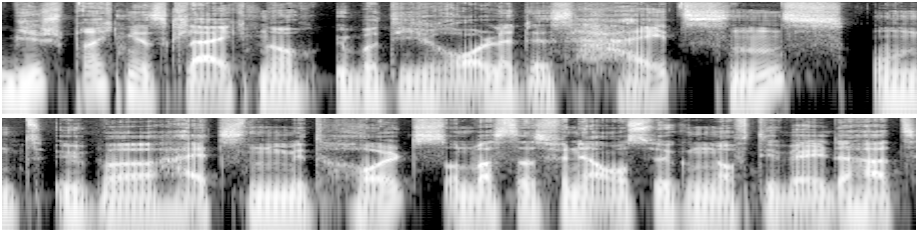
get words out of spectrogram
Wir sprechen jetzt gleich noch über die Rolle des Heizens und über Heizen mit Holz und was das für eine Auswirkung auf die Wälder hat,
